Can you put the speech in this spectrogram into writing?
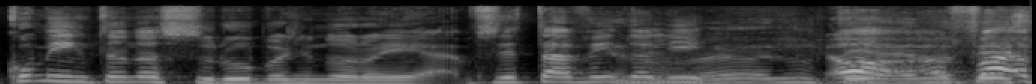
comentando a suruba de Noronha. Você tá vendo não- ali. tenho- Ó, fa-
